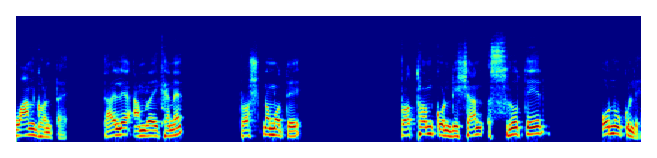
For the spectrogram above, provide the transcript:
ওয়ান ঘন্টায়। তাহলে আমরা এখানে প্রশ্ন মতে প্রথম কন্ডিশন স্রোতের অনুকূলে,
